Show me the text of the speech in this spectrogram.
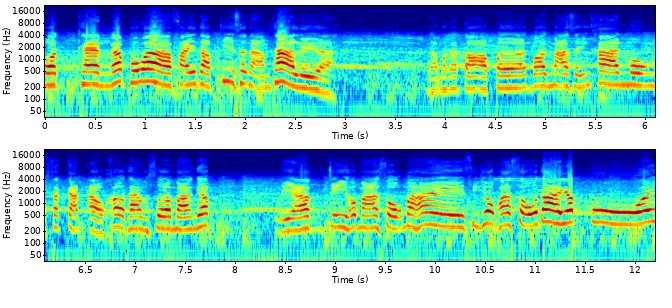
อดแข่งครับ เพราะว่าไฟดับที่สนามท่าเรือแล้วมันก็ต่อเปิดบอลมาสิงคารมงสกัดเอาเข้าทางสุรมังครับเลียงจีเข้ามาส่งมาให้สิโชคพาโสได้ครับโอ้ย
